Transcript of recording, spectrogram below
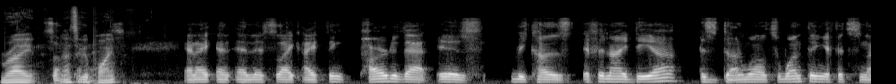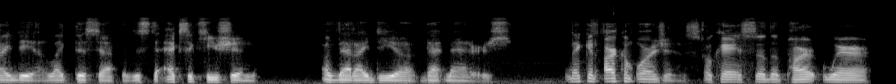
Right. That's a good point. and i and, and it's like i think part of that is because if an idea is done well it's one thing if it's an idea like this happens it's the execution of that idea that matters. Like in arkham origins okay? So the part where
